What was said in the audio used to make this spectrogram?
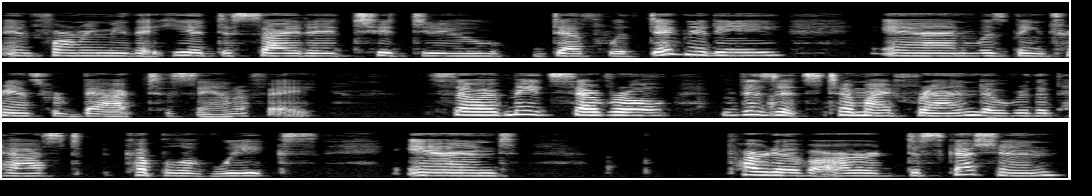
informing me that he had decided to do death with dignity and was being transferred back to Santa Fe. So I've made several visits to my friend over the past couple of weeks, and part of our discussion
